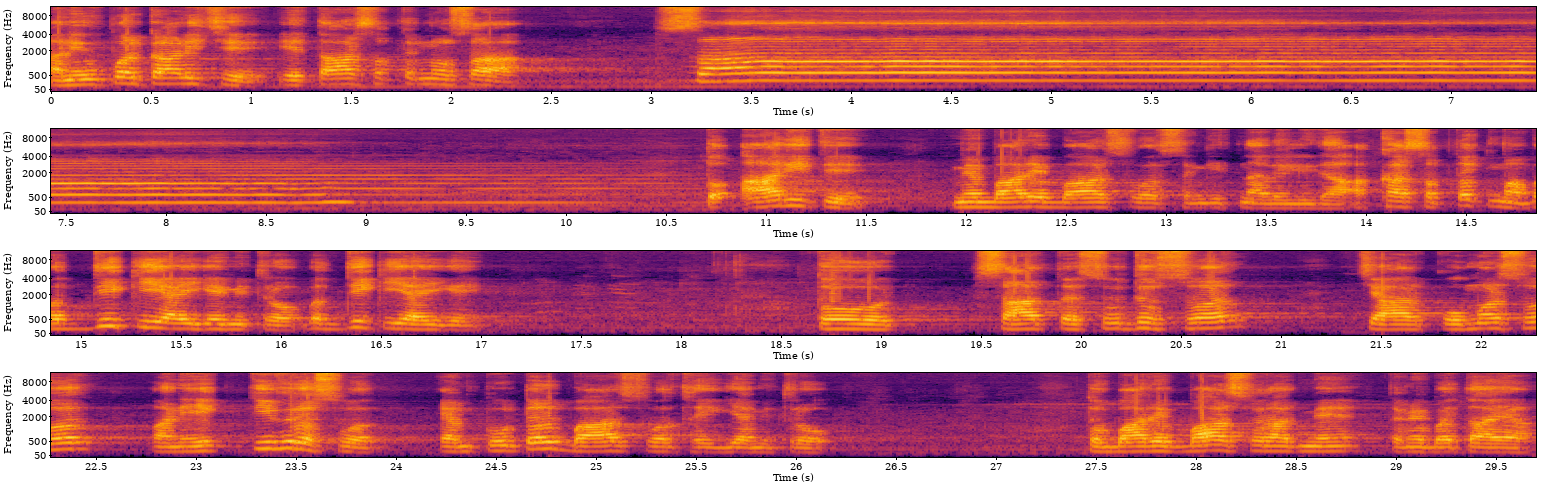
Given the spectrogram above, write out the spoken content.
અને ઉપર કાળી છે. એ તાર સપ્તકનો સા. સા. તો આ રીતે મેં બારે બાર સ્વર સંગીતના લઈ લીધા. આખા સપ્તકમાં બધી કી આવી ગઈ મિત્રો, બધી કી આવી ગઈ. તો સાત શુદ્ધ સ્વર, ચાર કોમળ સ્વર અને એક તીવ્ર સ્વર, એમ ટોટલ બાર સ્વર થઈ ગયા મિત્રો. તો બારે બાર સ્વર આજ મેં તમે બતાયા.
